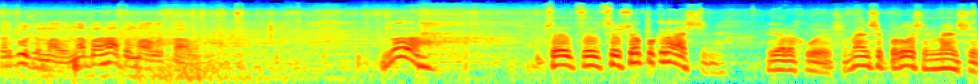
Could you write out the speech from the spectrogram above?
тепер дуже мало, набагато мало стало. Ну, це, це, це все покращення, я рахую. Що менше порушень, менше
